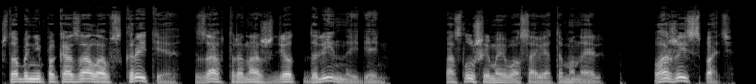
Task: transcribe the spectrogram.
Чтобы не показало вскрытие, завтра нас ждет длинный день. Послушай моего совета, Манель. Ложись спать.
